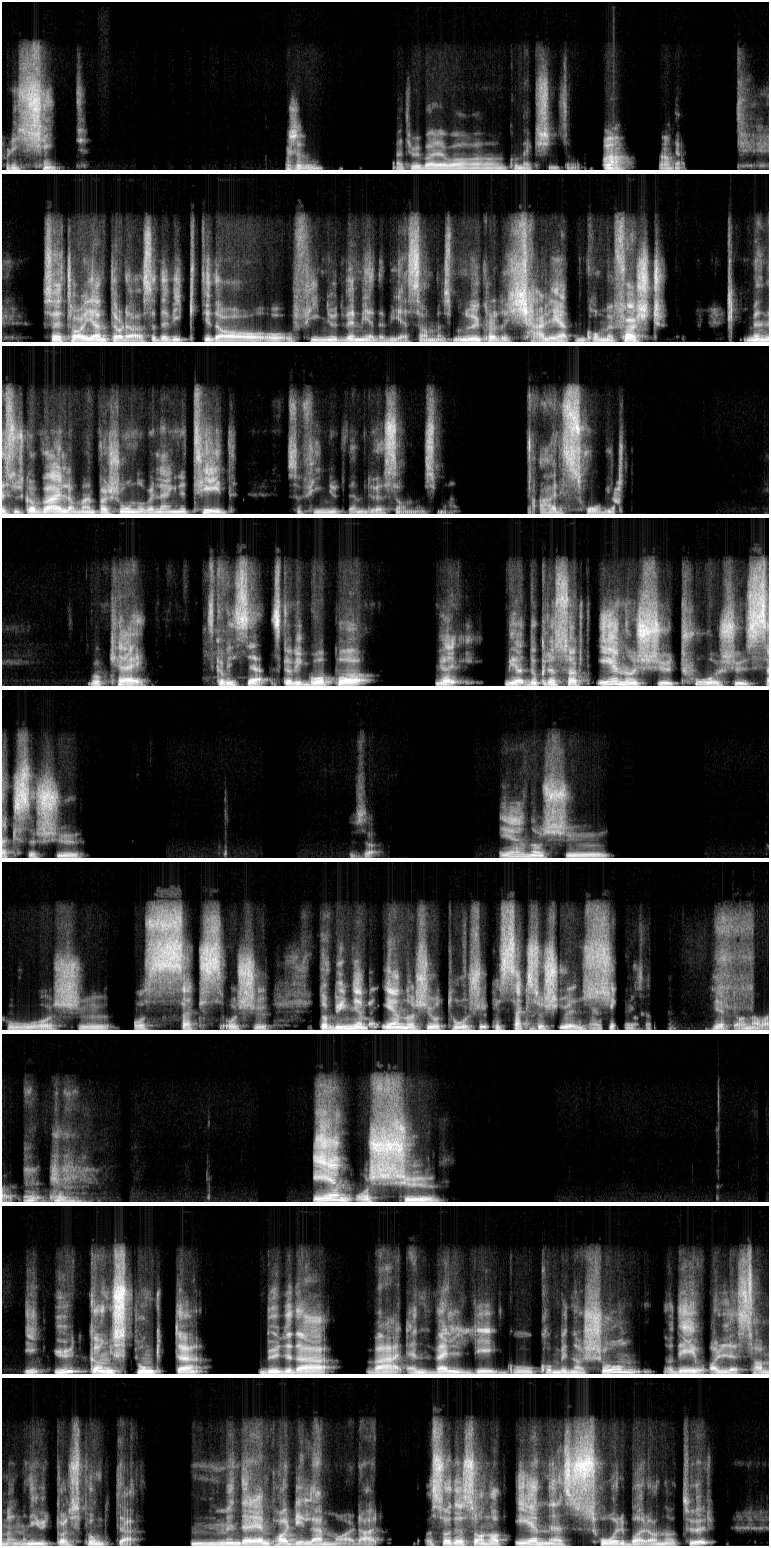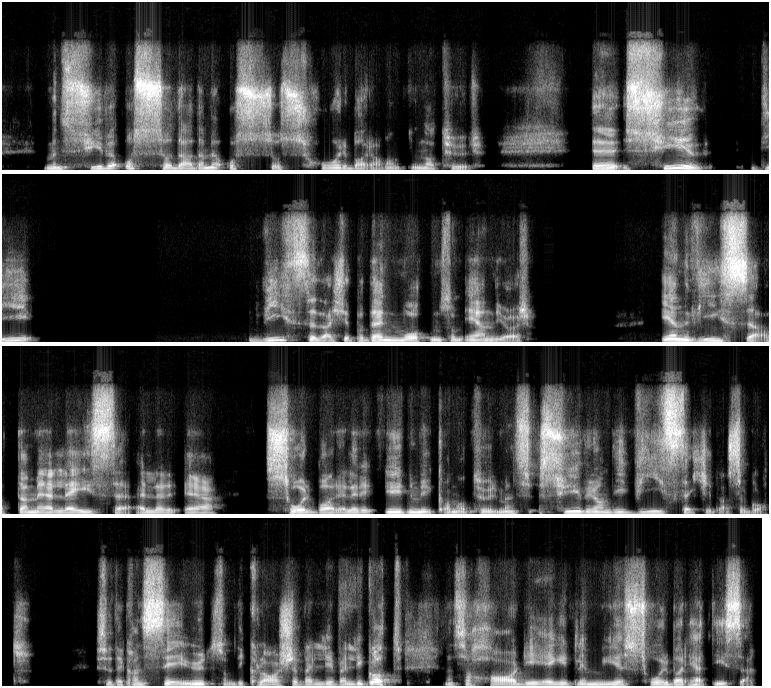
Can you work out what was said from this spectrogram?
For det er kjent. Hva skjedde? Jeg tror bare det var connection. som ja, ja. Så jeg tar og gjentar det. Så det er viktig da å, å finne ut hvem er det vi er sammen med. Men nå er det klart at kjærligheten kommer først. Men hvis du skal være sammen med en person over lengre tid, så finn ut hvem du er sammen med. Det er så viktig. OK. Skal vi se. Skal vi gå på vi har, vi har, Dere har sagt 1 og 7, 2 og 7, 6 og 7. Så. 1 og 7, 2 og 7 og 6 og 7. Da begynner jeg med 1 og 7 og 2 og 7, for 6 og 7 er en helt, helt annen verden. 1 og 7 I utgangspunktet burde det være en veldig god kombinasjon, og det er jo alle sammen, men i utgangspunktet. Men det er en par dilemmaer der. Så er det sånn at én er sårbar av natur, men syv er også det. De er også sårbare av natur. Eh, syv, de viser deg ikke på den måten som én gjør. Én viser at de er lei seg eller er sårbare eller er ydmyke av natur, mens syverne de viser ikke det så godt. Så det kan se ut som de klarer seg veldig, veldig godt, men så har de egentlig mye sårbarhet i seg.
